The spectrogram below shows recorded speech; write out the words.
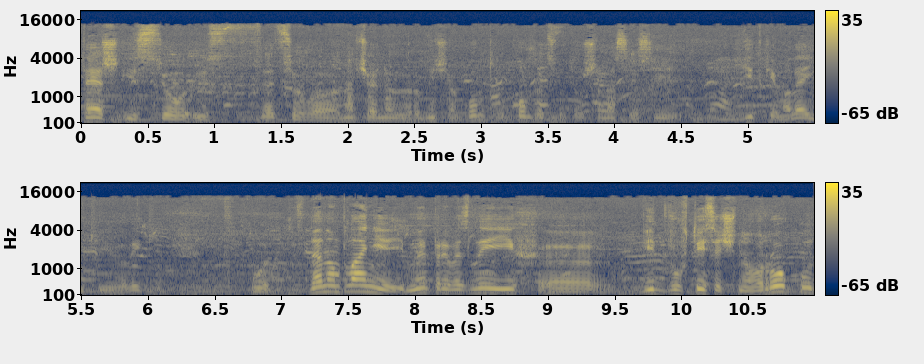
теж із цього, із цього навчального виробничого комплексу, тому що у нас є і дітки маленькі, і великі. В даному плані ми привезли їх е, від 2000 року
